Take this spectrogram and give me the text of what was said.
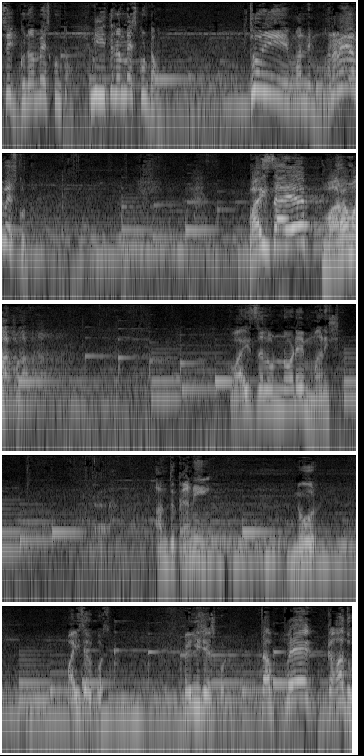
సిగ్గు నమ్మేసుకుంటాం. నీతి నమ్మేసుకుంటాం. తుని మన్ని మనమే అమ్మేసుకుంటాం. పైసాయే పరమాత్మ. పైసలు ఉన్నోడే మనిషి. అందుకని నూర్ పైసల కోసం పెళ్లి చేసుకోవడం తప్పే కాదు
